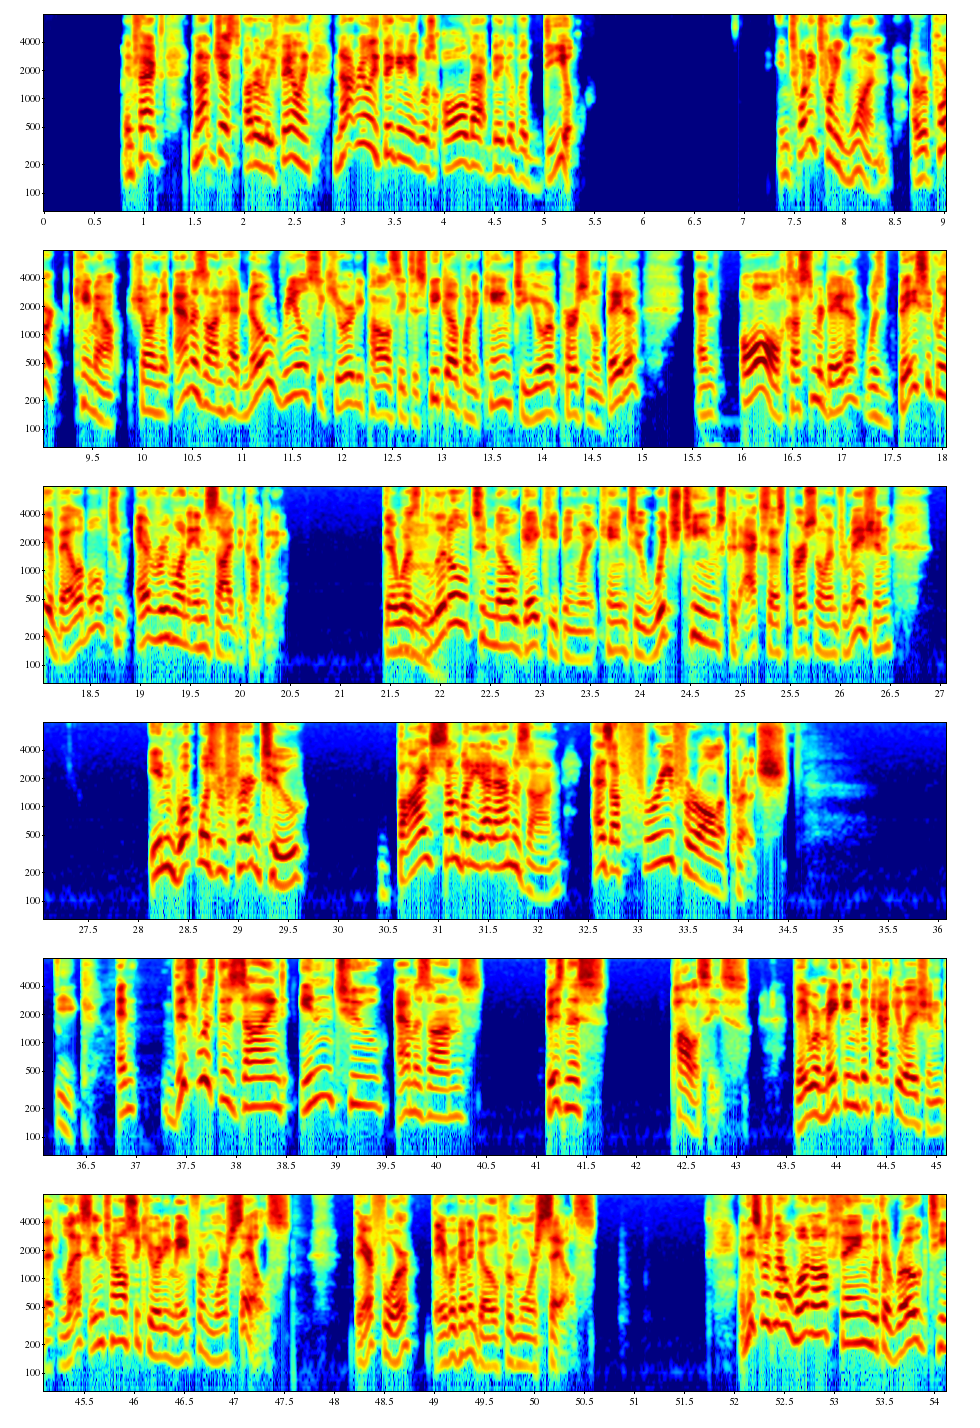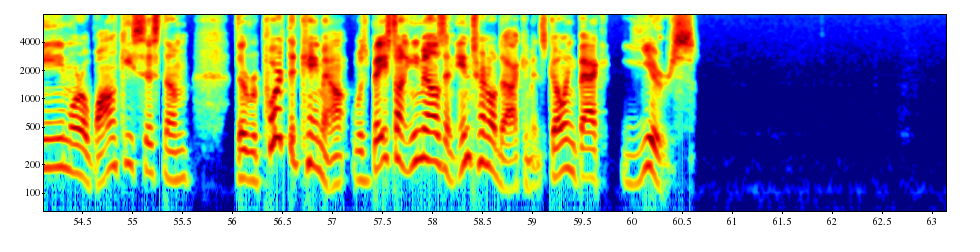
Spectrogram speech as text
In fact, not just utterly failing, not really thinking it was all that big of a deal. In 2021, a report came out showing that Amazon had no real security policy to speak of when it came to your personal data, and all customer data was basically available to everyone inside the company. There was Hmm. little to no gatekeeping when it came to which teams could access personal information in what was referred to by somebody at Amazon as a free for all approach. Eek. And this was designed into Amazon's business policies. They were making the calculation that less internal security made for more sales. Therefore, they were going to go for more sales. And this was no one off thing with a rogue team or a wonky system. The report that came out was based on emails and internal documents going back years.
